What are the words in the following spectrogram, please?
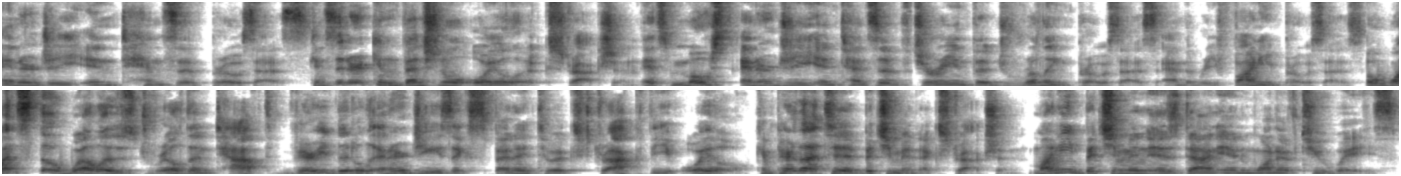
energy intensive process. Consider conventional oil extraction. It's most energy intensive during the drilling process and the refining process. But once the well is drilled and tapped, very little energy is expended to extract the oil. Compare that to bitumen extraction. Mining bitumen is done in one of two ways,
